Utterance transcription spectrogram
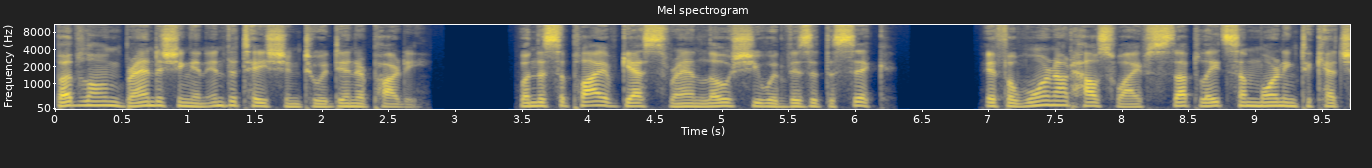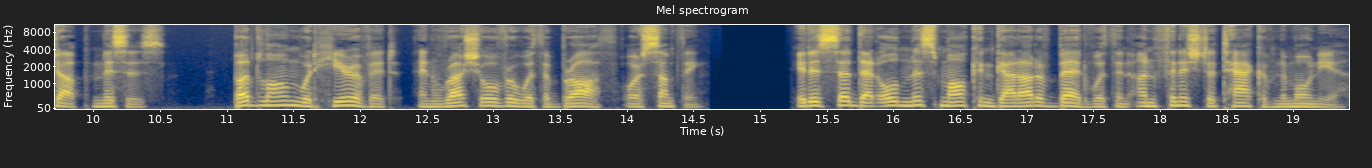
Budlong brandishing an invitation to a dinner party. When the supply of guests ran low, she would visit the sick. If a worn out housewife slept late some morning to catch up, Mrs. Budlong would hear of it and rush over with a broth or something. It is said that old Miss Malkin got out of bed with an unfinished attack of pneumonia,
